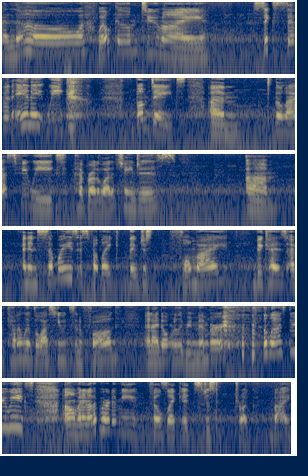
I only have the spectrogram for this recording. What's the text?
Hello, welcome to my six, seven, and eight week bump dates. Um, the last few weeks have brought a lot of changes, um, and in some ways, it's felt like they've just flown by because I've kind of lived the last few weeks in a fog and I don't really remember the last three weeks. Um, and another part of me feels like it's just drug by.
